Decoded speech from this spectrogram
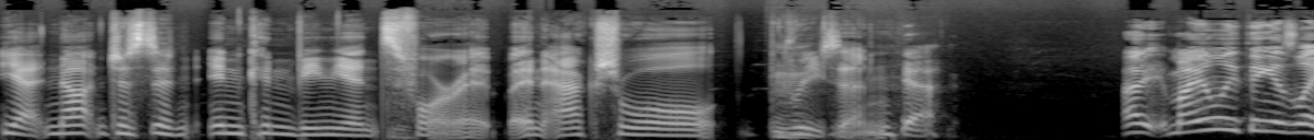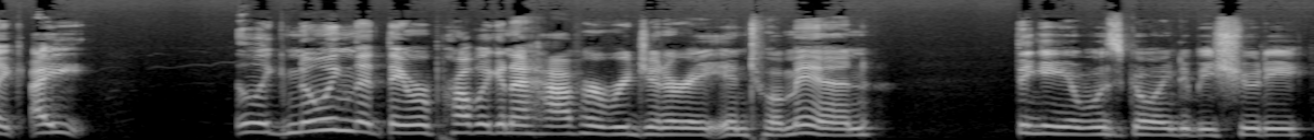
Yeah, not just an inconvenience mm. for it, but an actual mm. reason. Yeah. I my only thing is like I like knowing that they were probably gonna have her regenerate into a man, thinking it was going to be Ncuti,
